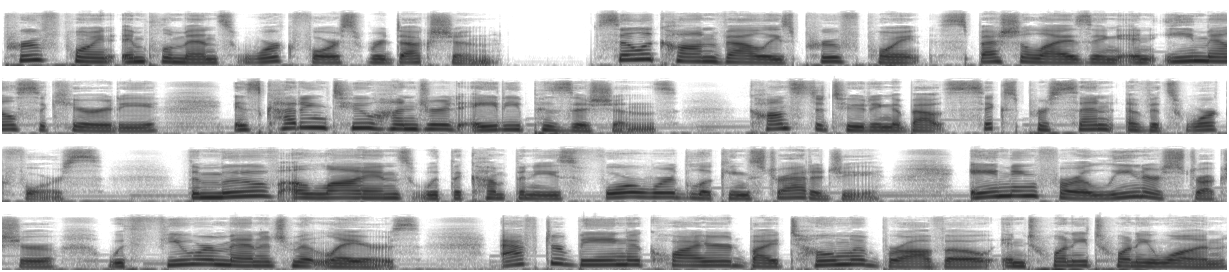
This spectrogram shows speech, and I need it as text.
Proofpoint implements workforce reduction. Silicon Valley's Proofpoint, specializing in email security, is cutting 280 positions, constituting about 6% of its workforce. The move aligns with the company's forward looking strategy, aiming for a leaner structure with fewer management layers. After being acquired by Thoma Bravo in 2021,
